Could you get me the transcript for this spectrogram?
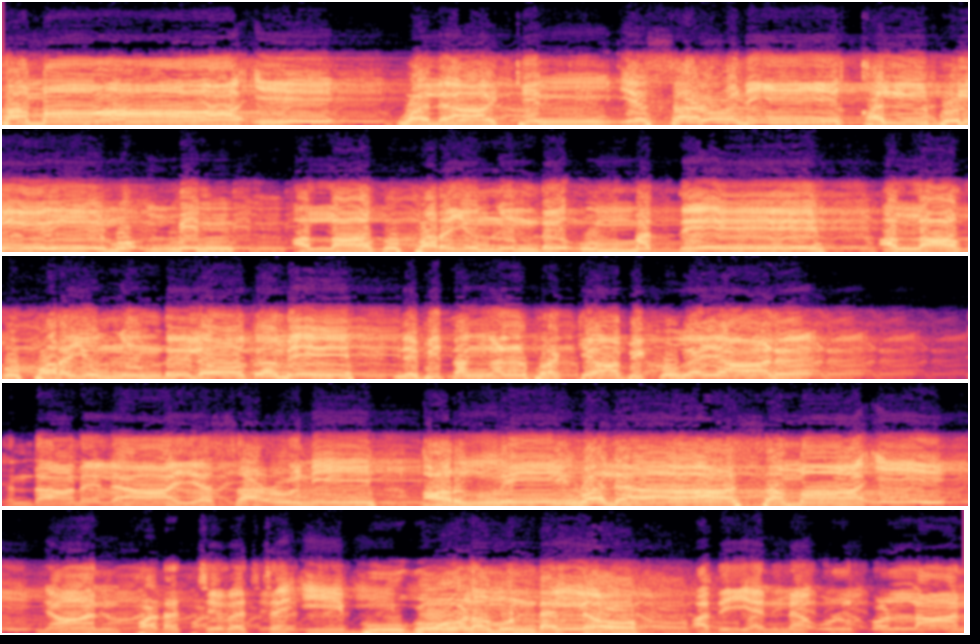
سمائي ولكن يسعني قلب المؤمن അള്ളാഹു പറയുന്നുണ്ട് ഉമ്മത്തെ അള്ളാഹു പറയുന്നുണ്ട് ലോകമേ നബി തങ്ങൾ പ്രഖ്യാപിക്കുകയാണ് എന്താണ് ഞാൻ പടച്ചു വെച്ച ഈ ഭൂഗോളമുണ്ടല്ലോ അത് എന്നെ ഉൾക്കൊള്ളാൻ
